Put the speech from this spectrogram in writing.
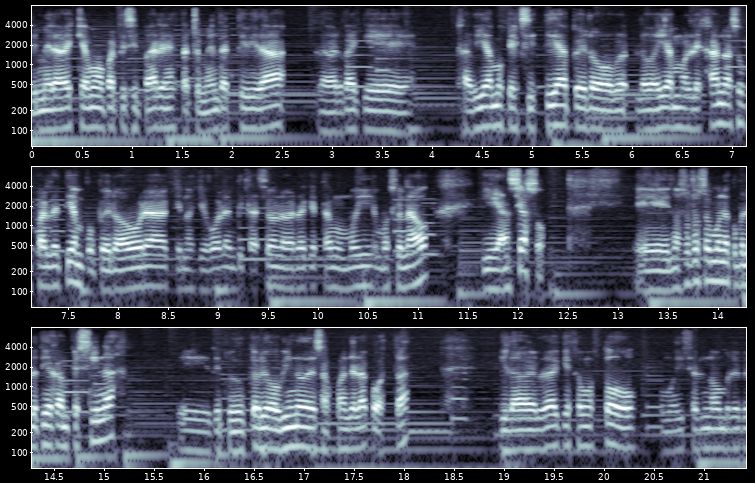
primera vez que vamos a participar en esta tremenda actividad. La verdad que sabíamos que existía, pero lo veíamos lejano hace un par de tiempo, pero ahora que nos llegó la invitación, la verdad que estamos muy emocionados y ansiosos. Eh, nosotros somos una cooperativa campesina eh, de productores ovinos de San Juan de la Costa y la verdad es que somos todos, como dice el nombre,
